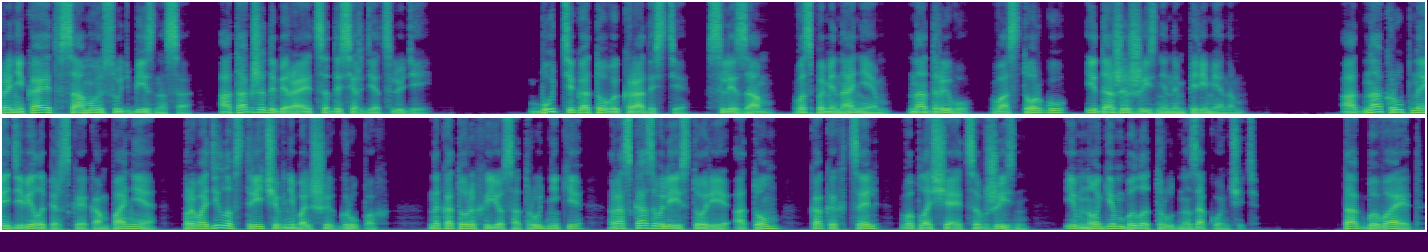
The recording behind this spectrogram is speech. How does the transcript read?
проникает в самую суть бизнеса, а также добирается до сердец людей. Будьте готовы к радости, слезам, воспоминаниям, надрыву, восторгу и даже жизненным переменам. Одна крупная девелоперская компания проводила встречи в небольших группах, на которых ее сотрудники рассказывали истории о том, как их цель воплощается в жизнь, и многим было трудно закончить. Так бывает,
